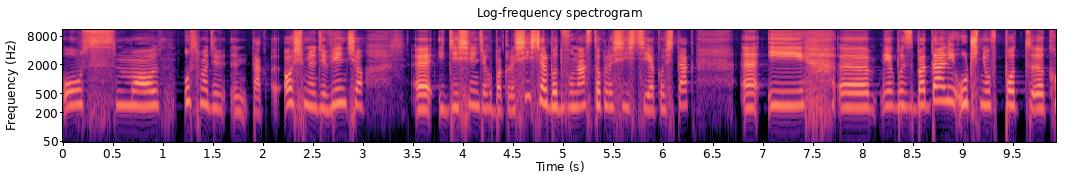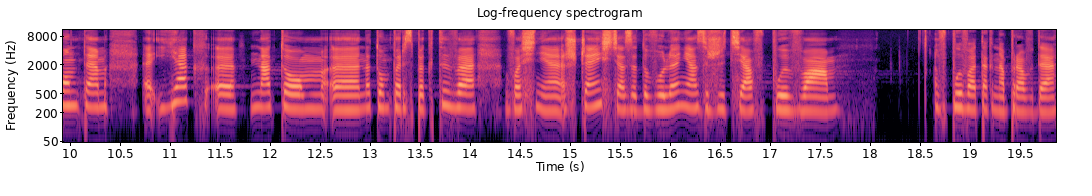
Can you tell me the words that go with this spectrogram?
ósmo, ósmo, tak, 8, 9 e, i 10 chyba klasiści albo 12 klasiści jakoś tak e, i e, jakby zbadali uczniów pod kątem jak na tą, na tą perspektywę właśnie szczęścia, zadowolenia z życia wpływa wpływa tak naprawdę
